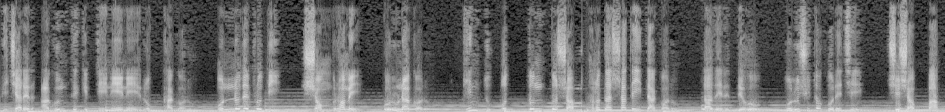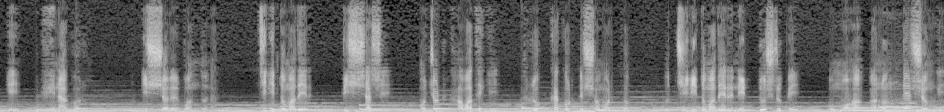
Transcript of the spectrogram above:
বিচারের আগুন থেকে টেনে এনে রক্ষা করো। অন্যদের প্রতি সম্ভ্রমে করুণা করো। কিন্তু অত্যন্ত সাবধানতার সাথেই তা করো। তাদের দেহ কলুষিত করেছে, সেসব পাপকে ঘৃণা করো। ঈশ্বরের বন্দনা, যিনি তোমাদের বিশ্বাসে হোঁচট খাওয়া থেকে রক্ষা করতে সমর্থ ও যিনি তোমাদের নির্দোষ রূপে ও মহা আনন্দের সঙ্গে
